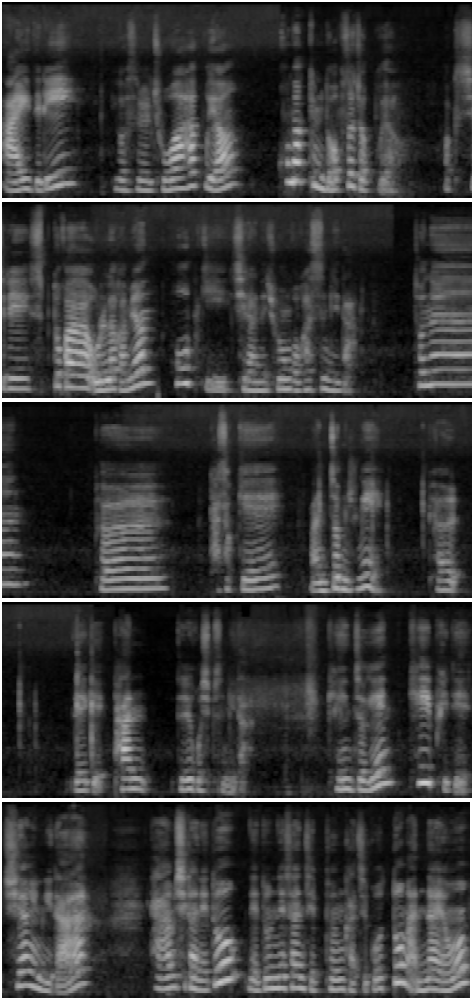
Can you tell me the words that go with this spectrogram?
아이들이 이것을 좋아하고요. 코막힘도 없어졌고요. 확실히 습도가 올라가면 호흡기 질환에 좋은 것 같습니다. 저는 별 5개 만점 중에 별 4개 반 드리고 싶습니다. 개인적인 KPD의 취향입니다. 다음 시간에도 내돈내산 제품 가지고 또 만나요.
